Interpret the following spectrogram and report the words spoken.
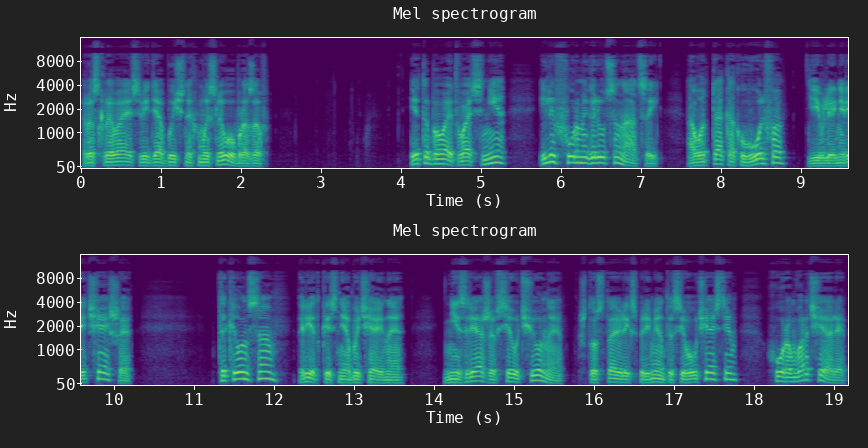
раскрываясь в виде обычных мыслеобразов. Это бывает во сне или в форме галлюцинаций, а вот так, как у Вольфа, явление редчайшее. Так и он сам редкость необычайная. Не зря же все ученые, что ставили эксперименты с его участием, хором ворчали.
